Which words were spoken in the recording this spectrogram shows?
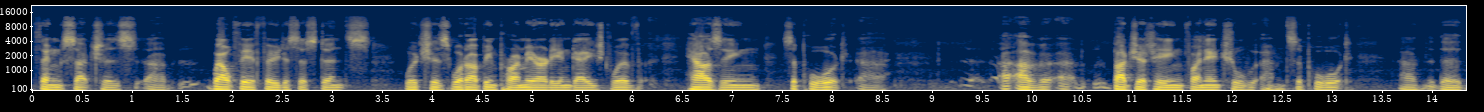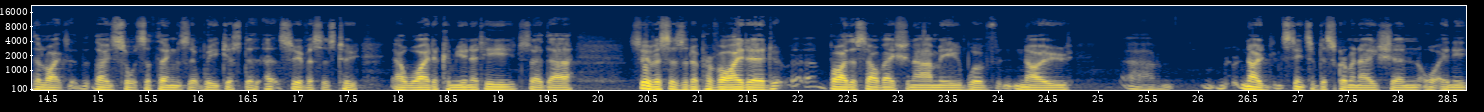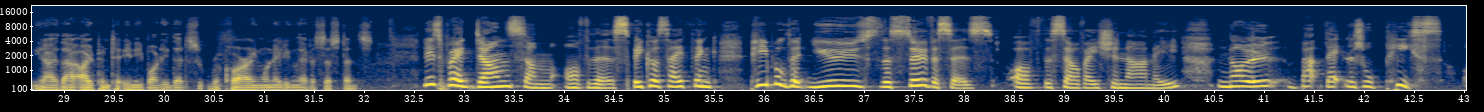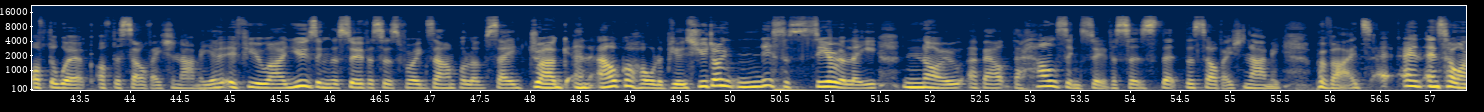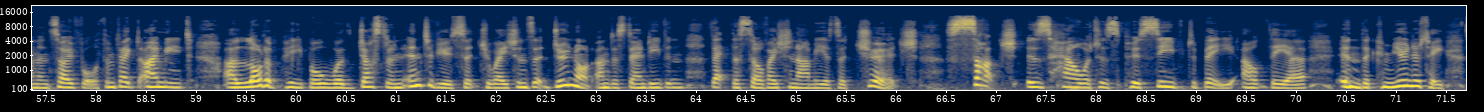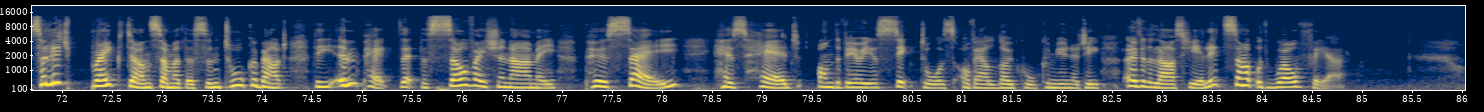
things such as uh, welfare food assistance, which is what I've been primarily engaged with, housing support, uh, uh budgeting, financial um, support, uh, the the like those sorts of things that we just uh, uh, services to our wider community. So the services that are provided uh, by the Salvation Army with no um, no sense of discrimination or any you know they're open to anybody that's requiring or needing that assistance. Let's break down some of this because I think people that use the services of the Salvation Army know but that little piece of the work of the Salvation Army. If you are using the services, for example, of, say, drug and alcohol abuse, you don't necessarily know about the housing services that the Salvation Army provides, and, and so on and so forth. In fact, I meet a lot of people with just in interview situations that do not understand even that the Salvation Army is a church. Such is how it is perceived to be out there in the community. So let's break down some of this and talk about the impact that the Salvation Army per se has had on the various sectors of our local community over the last year. Let's start with welfare.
